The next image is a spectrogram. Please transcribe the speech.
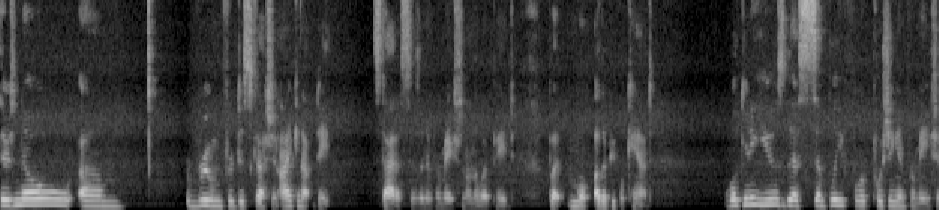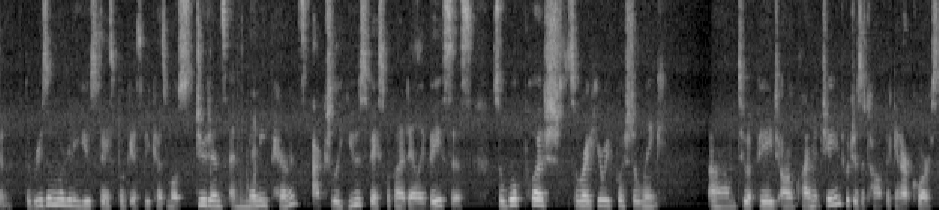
there's no um, room for discussion. I can update statuses and information on the web page, but other people can't. We're going to use this simply for pushing information. The reason we're going to use Facebook is because most students and many parents actually use Facebook on a daily basis. So we'll push, so right here we pushed a link um, to a page on climate change, which is a topic in our course.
